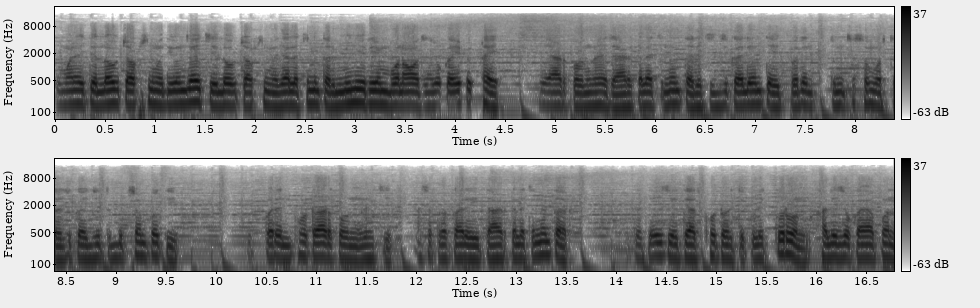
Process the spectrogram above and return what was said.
तुम्हाला इथे लवच्या ऑप्शनमध्ये येऊन जायचे. लवच्या ऑप्शनमध्ये आल्याच्यानंतर मिनी रेमबो नावाचा जो काही इफेक्ट आहे ते ॲड करून घ्यायचं. ॲड केल्याच्यानंतर याची जी काही लेंथ आहे इथपर्यंत तुमच्या समोरचं जी काही जिथं बिट संपत्ती तिथपर्यंत फोटो ॲड करून घ्यायचे. अशा प्रकारे इथं ॲड केल्याच्यानंतर इथं द्यायचे त्याच फोटोवरती क्लिक करून खाली जो काय आपण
